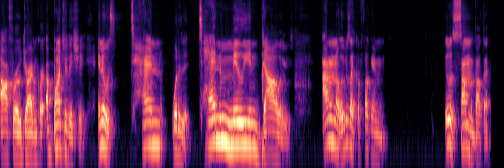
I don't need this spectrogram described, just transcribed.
off road driving course, a bunch of this shit. And it was 10, what is it? 10 million dollars. I don't know. It was like a fucking, it was something about that.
